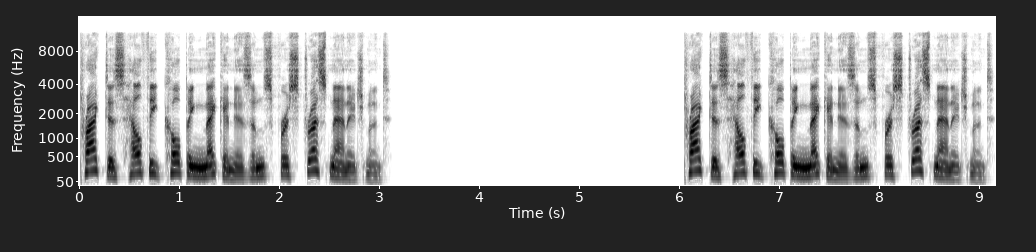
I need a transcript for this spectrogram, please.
Practice healthy coping mechanisms for stress management. Practice healthy coping mechanisms for stress management.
